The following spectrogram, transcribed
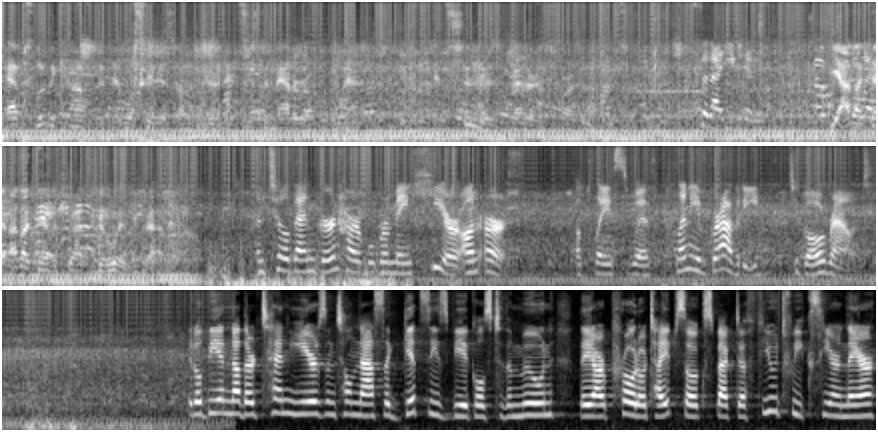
absolutely confident that we'll see this on the moon. It's just a matter of when. And sooner is better as far as I'm concerned. So that you can... Yeah, I'd like, to, I'd like to have a shot to go with that. Until then, Gernhardt will remain here on Earth, a place with plenty of gravity to go around. It'll be another 10 years until NASA gets these vehicles to the moon. They are prototypes, so expect a few tweaks here and there,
